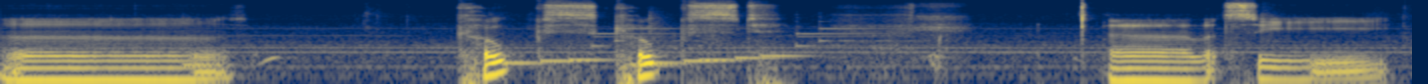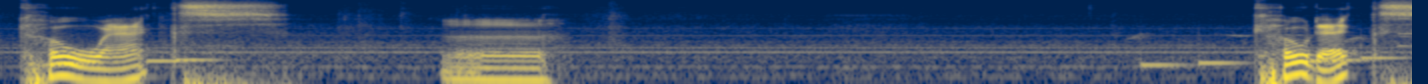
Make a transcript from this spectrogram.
uh, coax, coaxed. Uh, let's see, coax. Uh, codex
